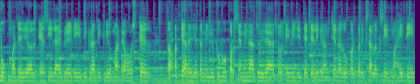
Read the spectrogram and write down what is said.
book material, AC library, દીકરા દીકરીઓ માટે હોસ્ટેલ, તો અત્યારે જે તમે યુટ્યુબ ઉપર સેમિનાર જોઈ રહ્યા છો, એવી રીતે ટેલિગ્રામ ચેનલ ઉપર પરીક્ષાલક્ષી માહિતી,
